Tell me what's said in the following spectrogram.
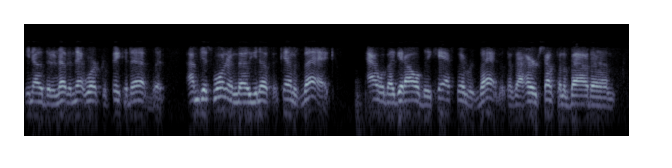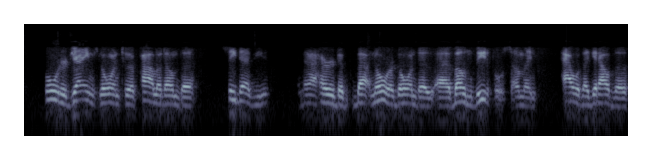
you know that another network will pick it up. But I'm just wondering though, you know, if it comes back, how will they get all the cast members back? Because I heard something about um, Ford or James going to a pilot on the CW, and then I heard about Nora going to uh, Bold and Beautiful. So I mean, how will they get all the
